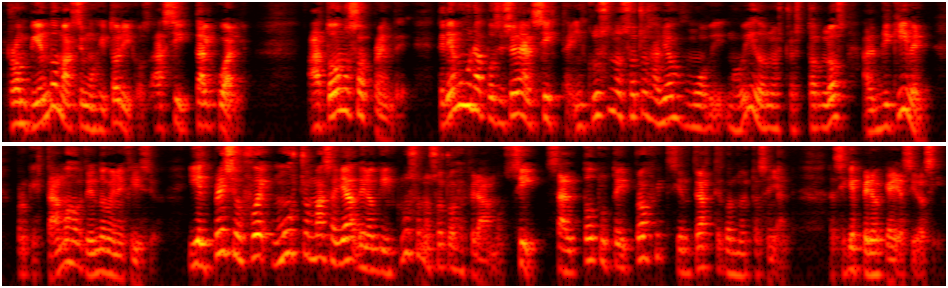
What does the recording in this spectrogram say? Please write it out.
Rompiendo máximos históricos, así, tal cual. A todos nos sorprende. Teníamos una posición alcista, incluso nosotros habíamos movido nuestro stop loss al break-even, porque estábamos obteniendo beneficios. Y el precio fue mucho más allá de lo que incluso nosotros esperábamos. Sí, saltó tu take profit si entraste con nuestra señal. Así que espero que haya sido así.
